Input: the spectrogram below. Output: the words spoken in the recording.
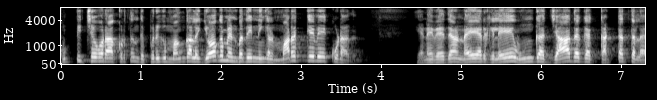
குட்டிச்சவராக்குறது இந்த பிறகு மங்கள யோகம் என்பதை நீங்கள் மறக்கவே கூடாது. எனவே தான் நேயர்களே உங்கள் ஜாதக கட்டத்தில்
